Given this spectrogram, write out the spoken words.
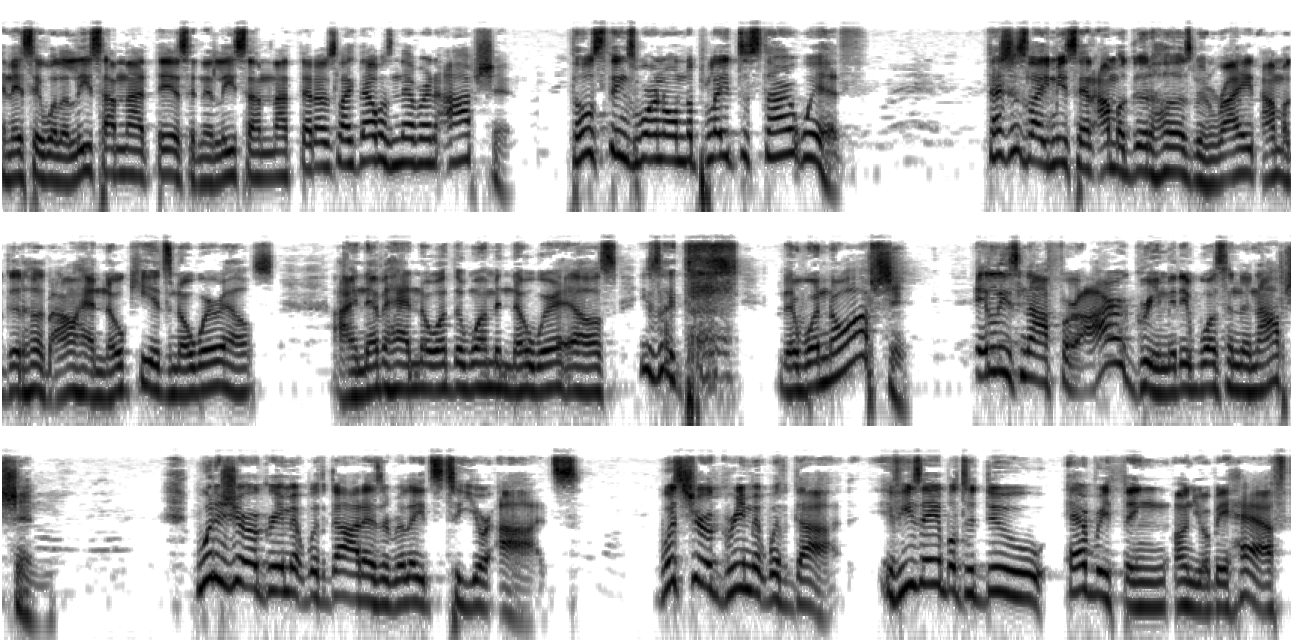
And they say, well, at least I'm not this and at least I'm not that. I was like, that was never an option. Those things weren't on the plate to start with. That's just like me saying, I'm a good husband, right? I'm a good husband. I don't have no kids nowhere else. I never had no other woman nowhere else. He's like, there wasn't no option. At least not for our agreement. It wasn't an option. What is your agreement with God as it relates to your odds? What's your agreement with God? If he's able to do everything on your behalf,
